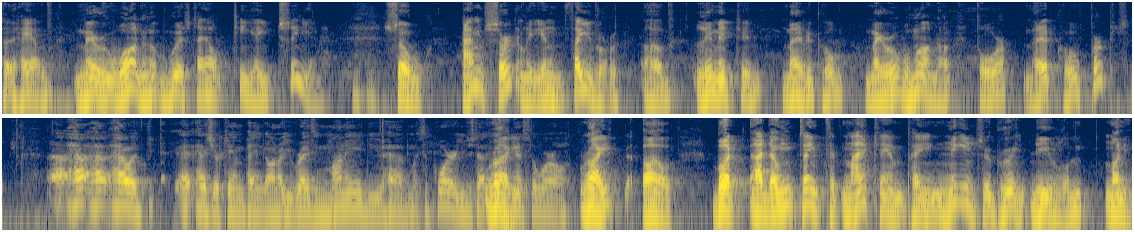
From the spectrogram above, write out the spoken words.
to have marijuana without THC in it. So I'm certainly in favor of limited medical marijuana for medical purposes. Uh, how how, how have, ha- has your campaign gone? Are you raising money? Do you have much support, or are you just out Right. against the world? Right. Uh, but I don't think that my campaign needs a great deal of money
